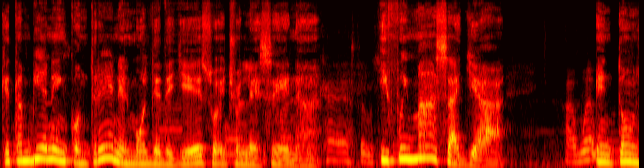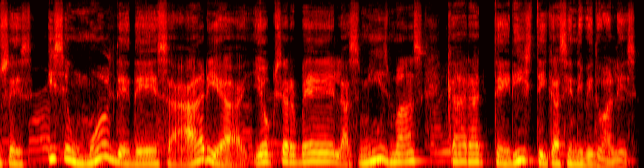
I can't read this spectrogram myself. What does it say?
que también encontré en el molde de yeso hecho en la escena. Y fui más allá. Entonces hice un molde de esa área y observé las mismas características individuales.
